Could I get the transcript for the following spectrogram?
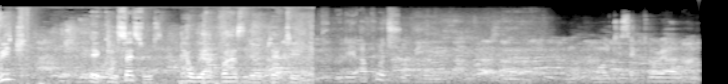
reach a consensus that will advance the objective. The approach should be uh, multi-sectorial and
